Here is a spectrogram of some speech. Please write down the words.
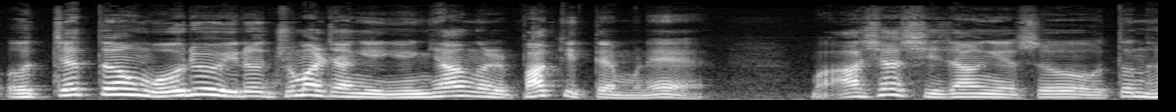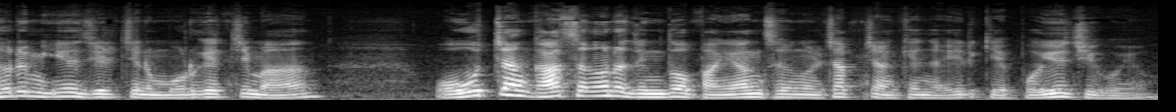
어쨌든 월요일은 주말장의 영향을 받기 때문에 뭐 아시아 시장에서 어떤 흐름이 이어질지는 모르겠지만 오후장 가서 어느 정도 방향성을 잡지 않겠냐 이렇게 보여지고요.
